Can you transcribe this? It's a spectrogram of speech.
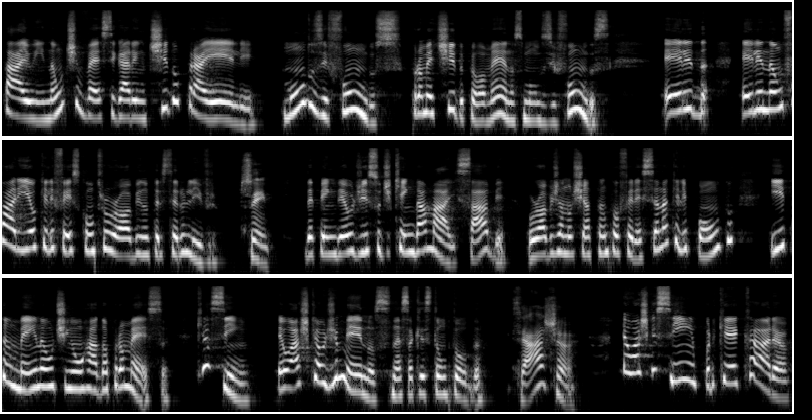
Tywin não tivesse garantido pra ele mundos e fundos, prometido pelo menos, mundos e fundos, ele, ele não faria o que ele fez contra o Rob no terceiro livro. Sim. Dependeu disso de quem dá mais, sabe? O Rob já não tinha tanto a oferecer naquele ponto e também não tinha honrado a promessa. Que assim, eu acho que é o de menos nessa questão toda. Você acha? Eu acho que sim, porque, cara,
